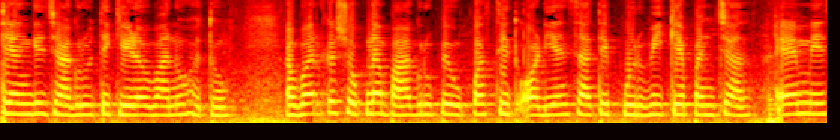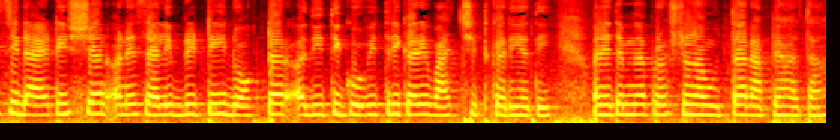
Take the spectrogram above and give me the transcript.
તે અંગે જાગૃતિ કેળવવાનો હતો. વર્કશોપના ભાગરૂપે ઉપસ્થિત ઓડિયન્સ સાથે Purvi K Panchal MSc dietitian અને સેલિબ્રિટી ડોક્ટર અદિતિ ગોવિત્રીકરે વાતચીત કરી હતી અને તેમના પ્રશ્નોના ઉત્તર આપ્યા હતા.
